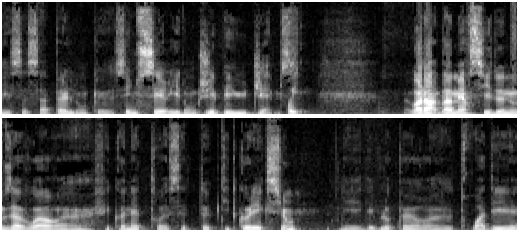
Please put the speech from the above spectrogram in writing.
Et ça s'appelle donc, euh, c'est une série, donc GPU Gems. Oui. Voilà, bah merci de nous avoir euh, fait connaître cette petite collection. Les développeurs 3D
